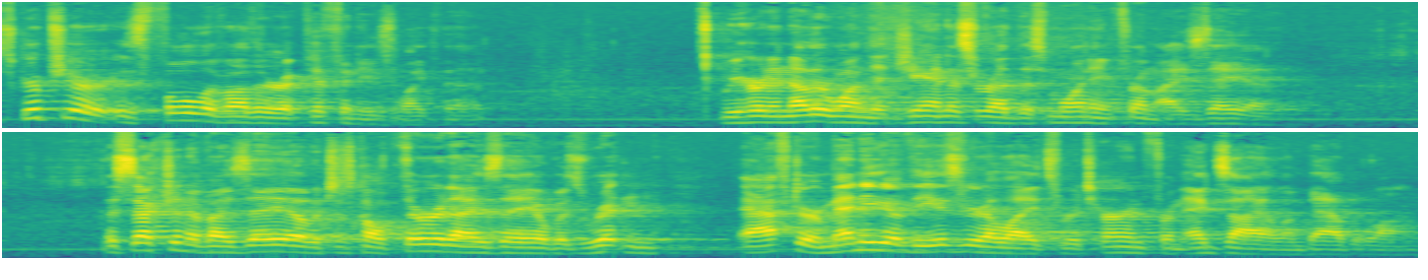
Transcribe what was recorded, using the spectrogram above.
Scripture is full of other epiphanies like that. We heard another one that Janice read this morning from Isaiah. The section of Isaiah, which is called Third Isaiah, was written after many of the Israelites returned from exile in Babylon.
